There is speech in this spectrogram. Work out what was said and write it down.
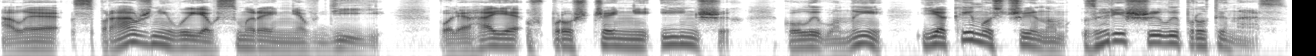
Але справжній вияв смирення в дії полягає в прощенні інших, коли вони якимось чином згрішили проти нас.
